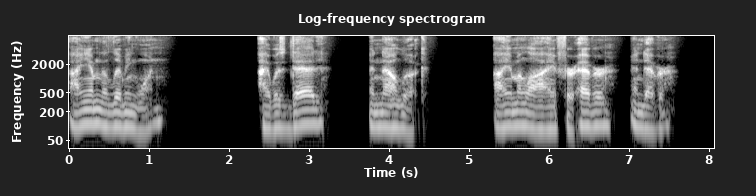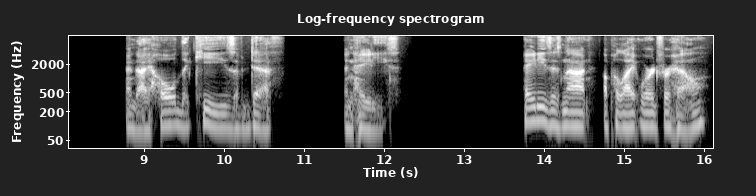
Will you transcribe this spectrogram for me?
I am the living one. I was dead, and now look, I am alive forever and ever, and I hold the keys of death and Hades. Hades is not a polite word for hell.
